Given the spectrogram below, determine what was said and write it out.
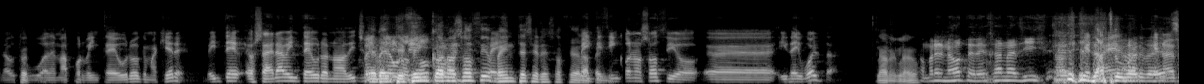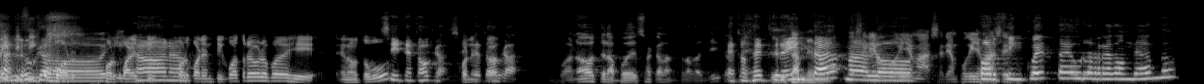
El autobús, además, por 20 euros, ¿qué más quieres? 20, o sea, era 20 euros, nos ha dicho. De 20 euros 25 no socio, socios, 20 20 si eres socio de la Peña. 25 no socios, eh, ida y vuelta. Claro, claro. Hombre, no, te dejan allí. Que Ya no, tú es, vuelves. que no es San 25 Lucas. Por, y- 40 no, no. por 44 euros puedes ir en autobús. Si te toca, si Con te toca. Bueno, te la puedes sacar la entrada allí. también. Entonces Sí, también. 30 más sería un más, sería un poquillo Por más. sí. 50 euros redondeando,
